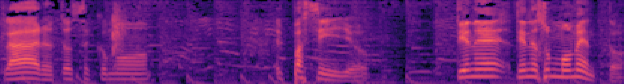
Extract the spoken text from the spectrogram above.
Claro, entonces como el pasillo tiene tienes un momento.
